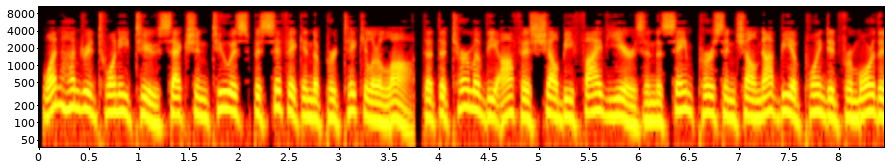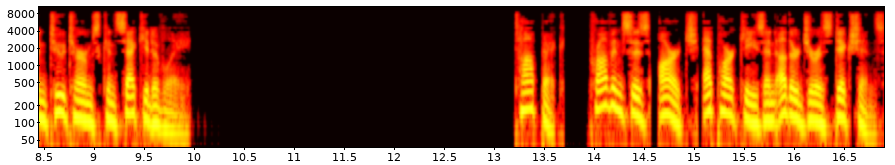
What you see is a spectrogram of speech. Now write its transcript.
122 Section 2 is specific in the particular law, that the term of the office shall be five years and the same person shall not be appointed for more than two terms consecutively. Provinces, arch eparchies and other jurisdictions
